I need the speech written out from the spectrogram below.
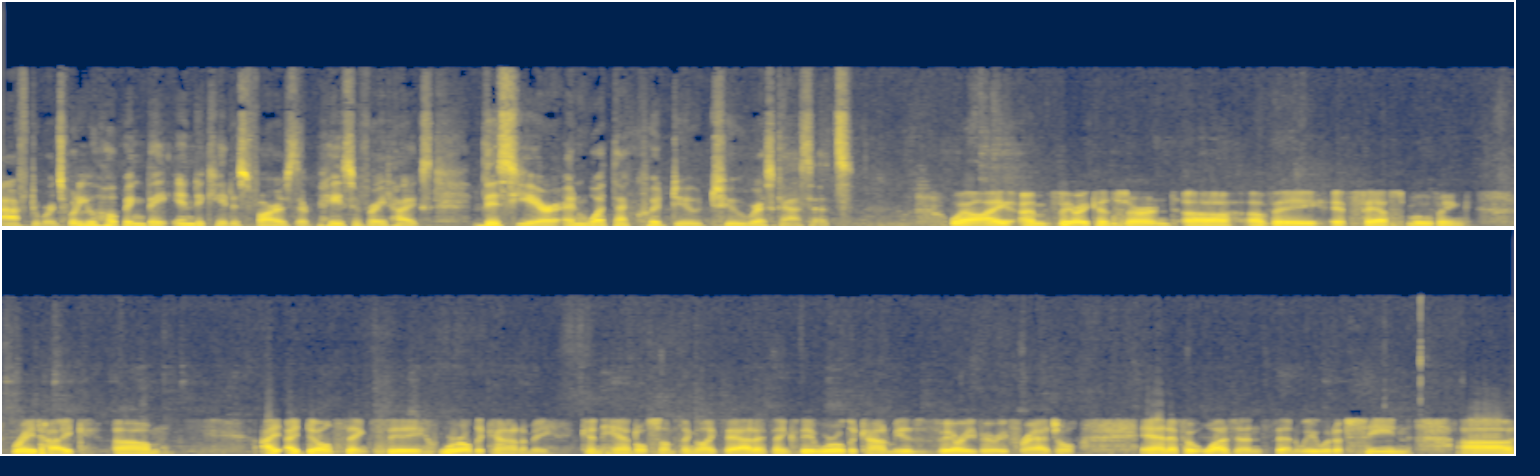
afterwards? What are you hoping they indicate as far as their pace of rate hikes this year, and what that could do to risk assets? Well, I, am very concerned uh, of a, a fast-moving rate hike. Um, I, I don't think the world economy can handle something like that. I think the world economy is very, very fragile. And if it wasn't, then we would have seen uh,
